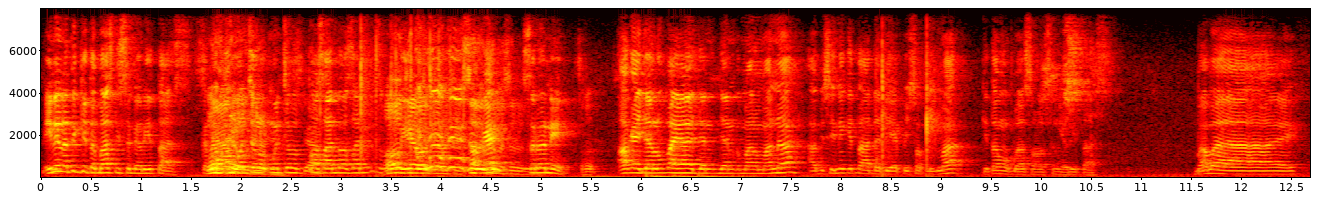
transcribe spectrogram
Ini nanti kita bahas di senioritas. Kenapa Oke, muncul oke. muncul tosan-tosan seperti Oke, oke, oke. Seru, Oke, nih. Seru. Oke, jangan lupa ya, jangan, jangan ke mana-mana. Abis ini kita ada di episode 5, kita mau bahas soal senioritas. Bye-bye.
